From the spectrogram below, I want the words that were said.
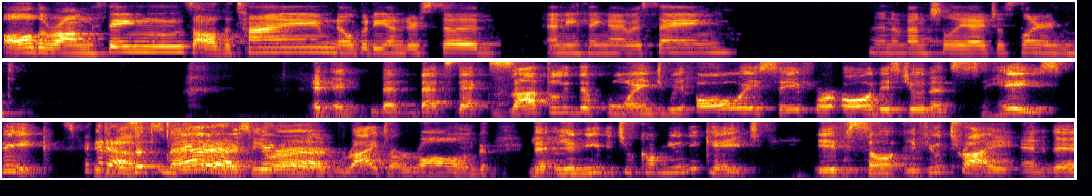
all the wrong things all the time, nobody understood anything I was saying. And eventually, I just learned. And, and that that's the, exactly the point we always say for all the students. Hey, speak. Speak It it doesn't Speak it matter up. if you are right or wrong. Yeah. That you need to communicate. If some, if you try and the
